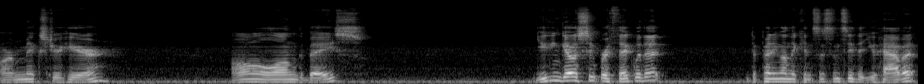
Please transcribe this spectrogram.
our mixture here all along the base. You can go super thick with it, depending on the consistency that you have it.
